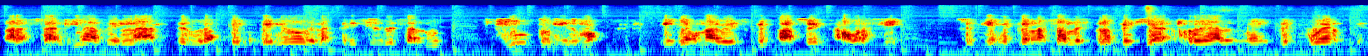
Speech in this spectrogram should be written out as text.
para salir adelante durante el periodo de la crisis de salud sin turismo y ya una vez que pase, ahora sí, se tiene que lanzar la estrategia realmente fuerte.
